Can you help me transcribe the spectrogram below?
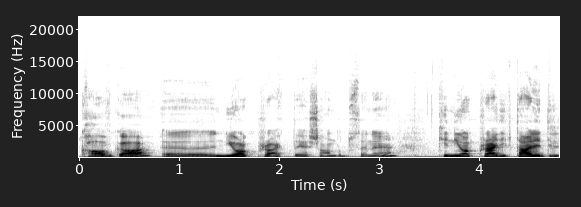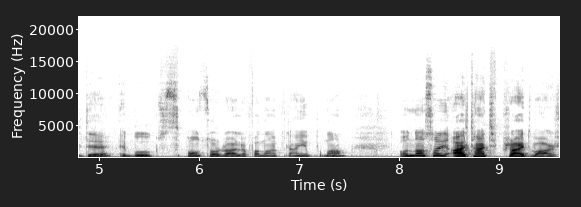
kavga e, New York Pride'da yaşandı bu sene. Ki New York Pride iptal edildi. E, bu sponsorlarla falan filan yapılan. Ondan sonra alternatif Pride var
